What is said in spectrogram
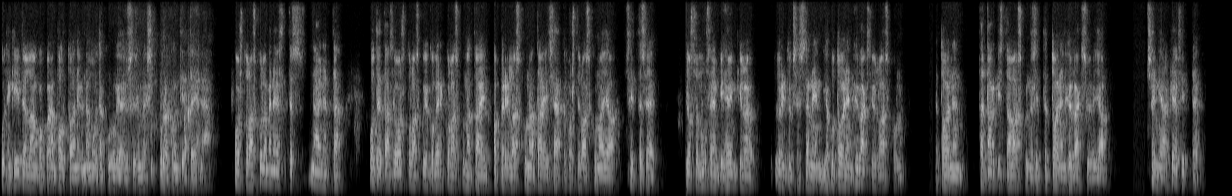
kuitenkin itsellä on koko ajan polttoaine ynnä muita kuluja, jos esimerkiksi urakointia tehdään. Ostolaskuilla menee sitten näin, että otetaan se ostolasku joko verkkolaskuna tai paperilaskuna tai sähköpostilaskuna ja sitten se jos on useampi henkilö yrityksessä, niin joku toinen hyväksyy laskun ja toinen, tai tarkistaa laskun ja sitten toinen hyväksyy ja sen jälkeen sitten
